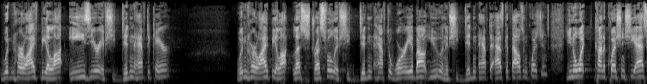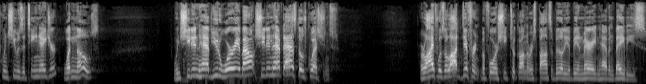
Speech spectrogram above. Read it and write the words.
Wouldn't her life be a lot easier if she didn't have to care? Wouldn't her life be a lot less stressful if she didn't have to worry about you and if she didn't have to ask a thousand questions? You know what kind of questions she asked when she was a teenager? Wasn't those. When she didn't have you to worry about, she didn't have to ask those questions. Her life was a lot different before she took on the responsibility of being married and having babies.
